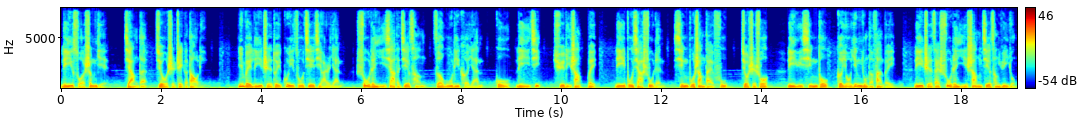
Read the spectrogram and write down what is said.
礼所生也。”讲的就是这个道理。因为礼只对贵族阶级而言，庶人以下的阶层则无礼可言，故《礼记》取礼上位，礼不下庶人，刑不上大夫。就是说，礼与刑都各有应用的范围。礼只在庶人以上阶层运用，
